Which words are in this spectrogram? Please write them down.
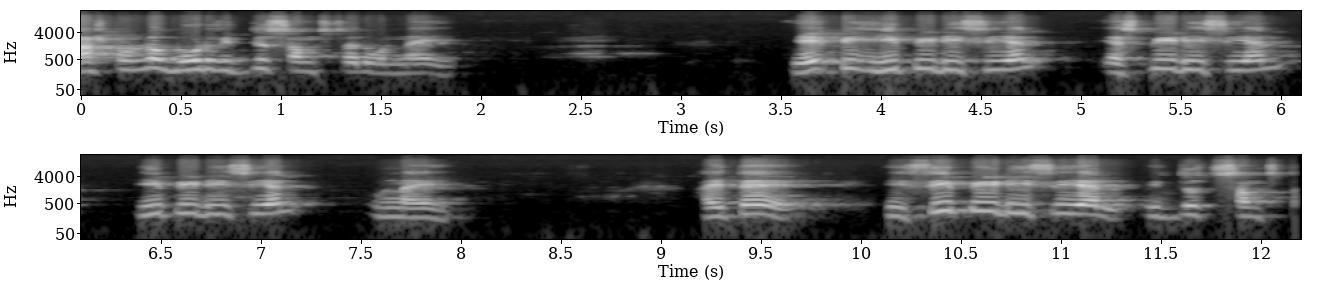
రాష్ట్రంలో మూడు విద్యుత్ సంస్థలు ఉన్నాయి. ఏపీ ఈపీడిసిఎల్ ఎస్పీడిసిఎల్ ఈపీడిసిఎల్ ఉన్నాయి. అయితే ఈ సిపిడిసిఎల్ విద్యుత్ సంస్థ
